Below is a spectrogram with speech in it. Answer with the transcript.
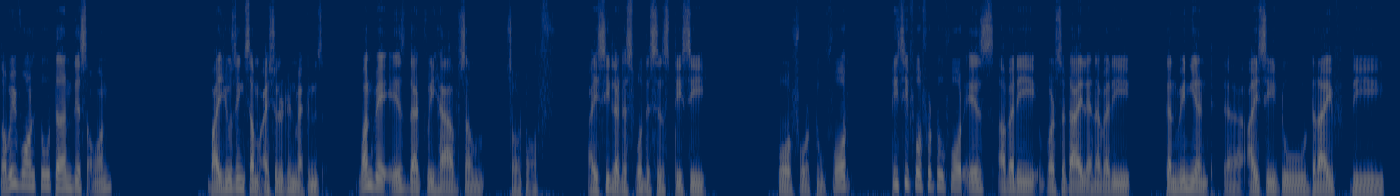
Now we want to turn this on by using some isolated mechanism. One way is that we have some sort of IC, let us suppose this is TC4424 TC4424 is a very versatile and a very convenient uh, IC to drive the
